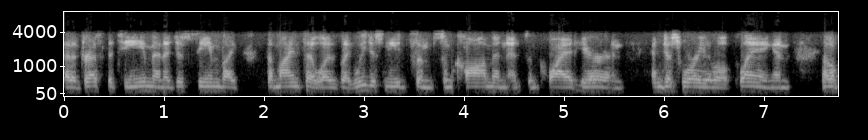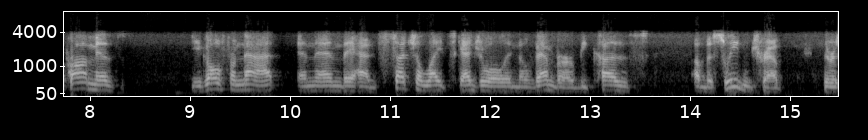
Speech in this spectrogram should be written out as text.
had addressed the team, and it just seemed like the mindset was like we just need some some calm and, and some quiet here, and and just worry about playing. And know, the problem is you go from that and then they had such a light schedule in November because of the Sweden trip. There were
